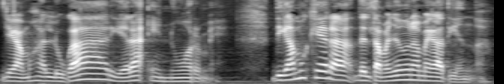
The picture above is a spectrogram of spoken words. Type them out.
Llegamos al lugar y era enorme. Digamos que era del tamaño de una megatienda.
